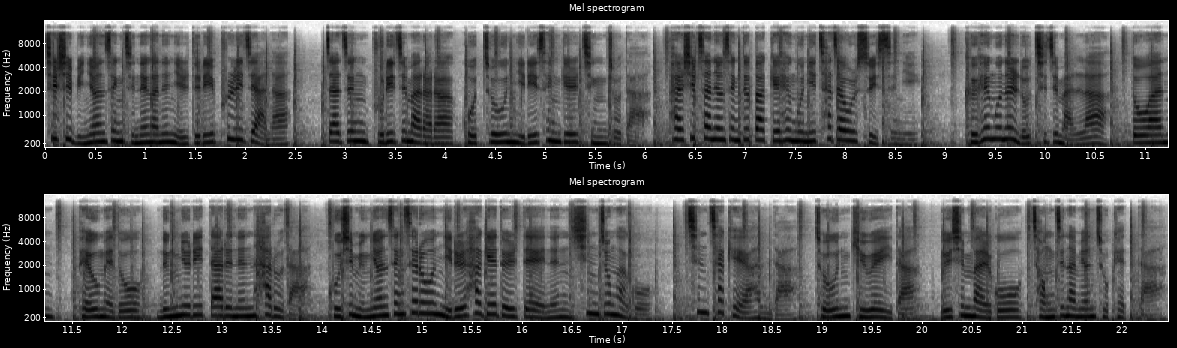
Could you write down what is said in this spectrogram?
72년생 진행하는 일들이 풀리지 않아 짜증 부리지 말아라 곧 좋은 일이 생길 징조다. 84년생 뜻밖의 행운이 찾아올 수 있으니 그 행운을 놓치지 말라. 또한 배움에도 능률이 따르는 하루다. 96년생 새로운 일을 하게 될 때에는 신중하고 침착해야 한다. 좋은 기회이다. 의심 말고 정진하면 좋겠다.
